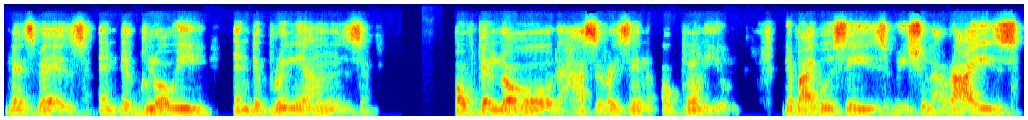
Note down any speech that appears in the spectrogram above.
Next verse, and the glory and the brilliance of the Lord has risen upon you. The Bible says we should arise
